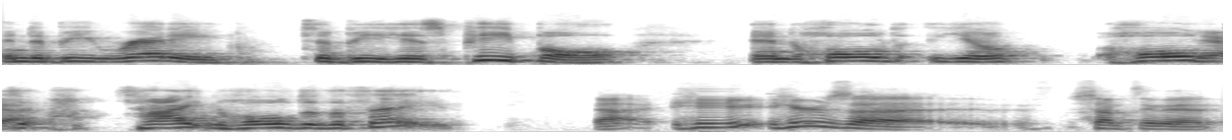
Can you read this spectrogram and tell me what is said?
and to be ready to be his people and hold, you know, hold yeah. tight and hold to the faith. Now, here's a something that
